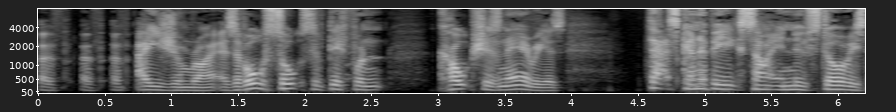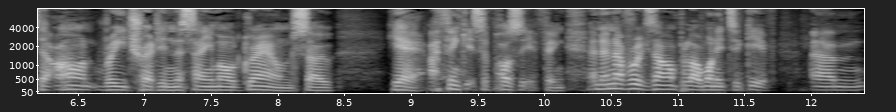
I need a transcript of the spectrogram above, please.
of of of Asian writers, of all sorts of different cultures and areas, that's going to be exciting new stories that aren't retreading the same old ground. So yeah, I think it's a positive thing. And another example I wanted to give. Um,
